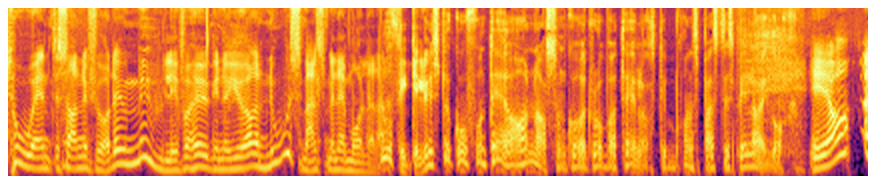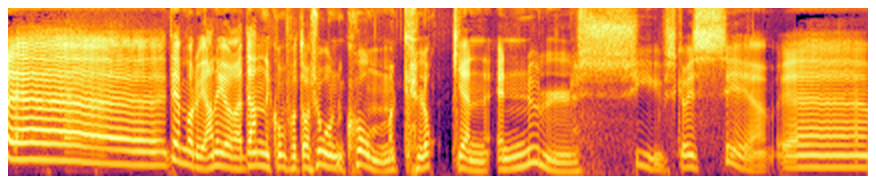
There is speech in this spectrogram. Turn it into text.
2-1 til Sandefjord. Det er umulig for Haugen å gjøre noe som helst med det målet Nå der. fikk jeg lyst til å konfrontere Anders som kåret Robert Taylor til Branns beste spiller i går. Ja, eh, det må du gjerne gjøre. Den konfrontasjonen kom klokken 07 Skal vi se eh.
